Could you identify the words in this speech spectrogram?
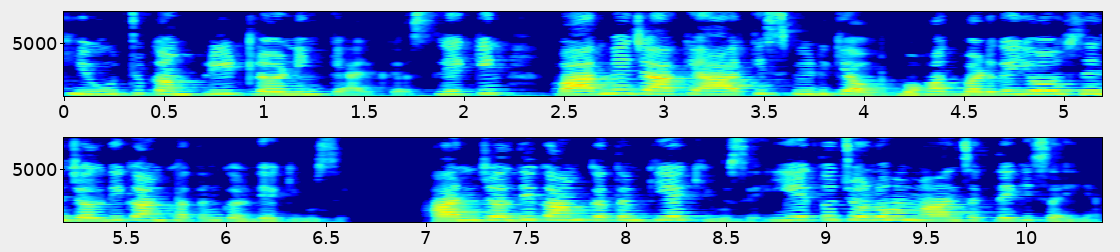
Q to complete learning calculus लेकिन बाद में जाके आर की स्पीड क्या हो? बहुत बढ़ गई और उसने जल्दी काम खत्म कर दिया क्यू से। आर ने जल्दी काम खत्म किया क्यू से। ये तो चलो हम मान सकते हैं कि सही है।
